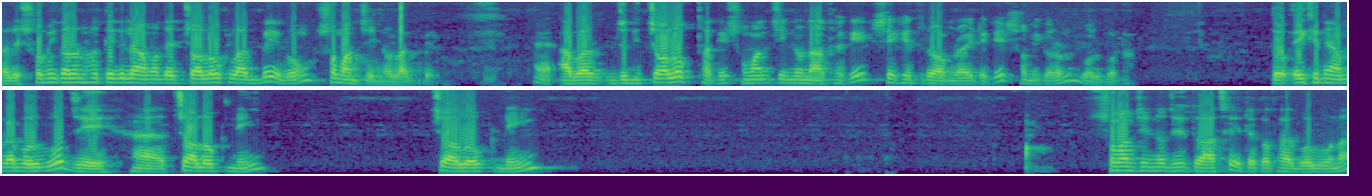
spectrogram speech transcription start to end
তাহলে সমীকরণ হতে গেলে আমাদের চলক লাগবে এবং সমান চিহ্ন লাগবে হ্যাঁ? আবার যদি চলক থাকে, সমান চিহ্ন না থাকে, সেক্ষেত্রেও আমরা এটাকে সমীকরণ বলব না। তো এখানে আমরা বলব যে হ্যাঁ, চলক নেই চলক নেই। সমান চিহ্ন যেহেতু আছে এটা কথা আর বলব না।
